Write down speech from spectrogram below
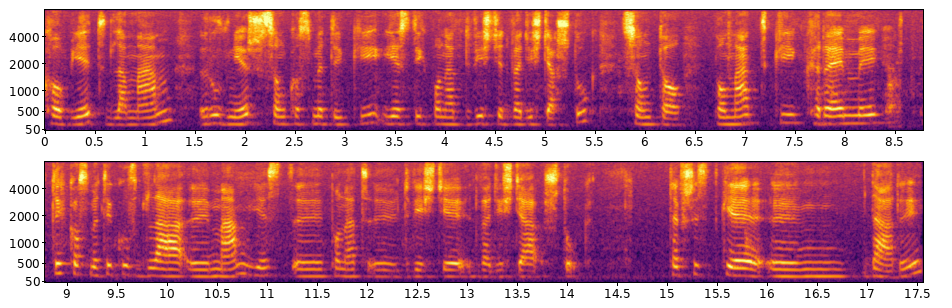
kobiet, dla mam również są kosmetyki, jest ich ponad 220 sztuk. Są to pomadki, kremy. Tych kosmetyków dla y, mam jest y, ponad y, 220 sztuk. te wszystkie dary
